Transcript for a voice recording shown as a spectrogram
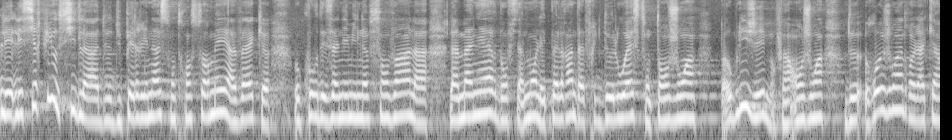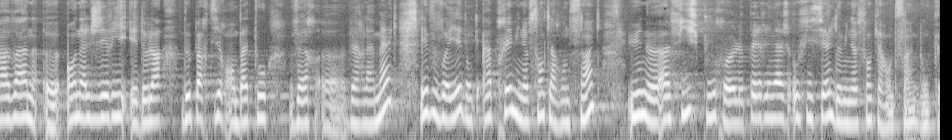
les, circuits aussi du pèlerinage sont transformés avec, euh, au cours des années 1920, la, manière dont finalement les pèlerins d'Afrique de l'Ouest sont enjoints, pas obligés, mais enfin enjoints de rejoindre la caravane euh, en Algérie et de là de partir en bateau vers, euh, la Mecque. Et vous voyez donc après 1945 une affiche pour le pèlerinage officiel de 1945, donc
